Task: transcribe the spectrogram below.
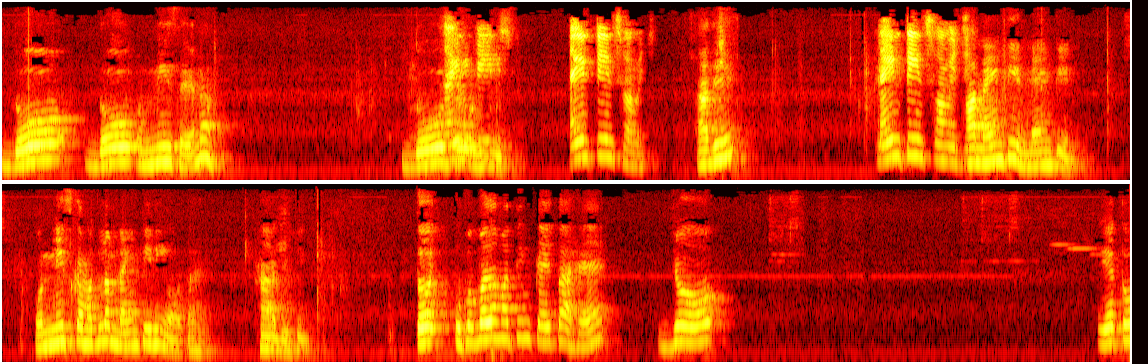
दो दो उन्नीस है ना? दो नाइनटीन स्वामी जी हाँ जी? नाइनटीन स्वामी जी हाँ नाइनटीन नाइनटीन। उन्नीस का मतलब नाइनटीन ही होता है। हाँ जी। तो उपपदमतिंग कहता है जो ये तो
